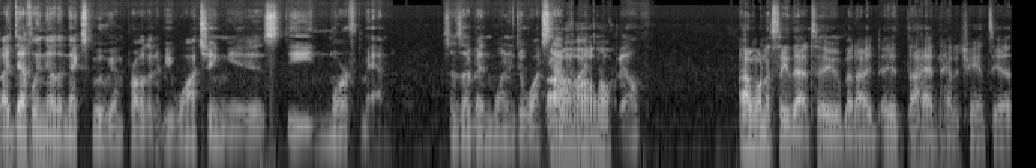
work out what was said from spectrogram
but I definitely know the next movie I'm probably going to be watching is the Northman, since I've been wanting to watch that Oh. Film. I want to see that too, but I it, I hadn't had a chance yet.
